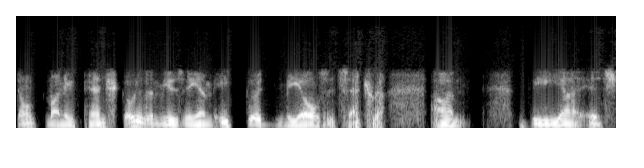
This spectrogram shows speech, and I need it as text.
Don't money pinch. Go to the museum. Eat good meals, etc. Um, the uh, it's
